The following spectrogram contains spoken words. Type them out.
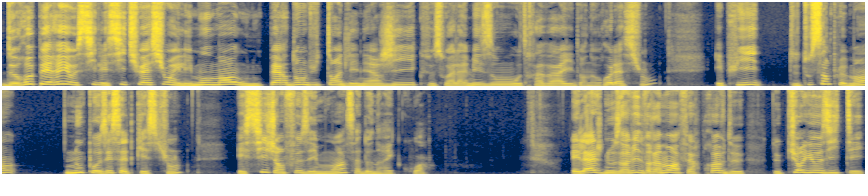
de repérer aussi les situations et les moments où nous perdons du temps et de l'énergie, que ce soit à la maison, au travail et dans nos relations, et puis de tout simplement nous poser cette question, et si j'en faisais moins, ça donnerait quoi? Et là, je nous invite vraiment à faire preuve de, curiosité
